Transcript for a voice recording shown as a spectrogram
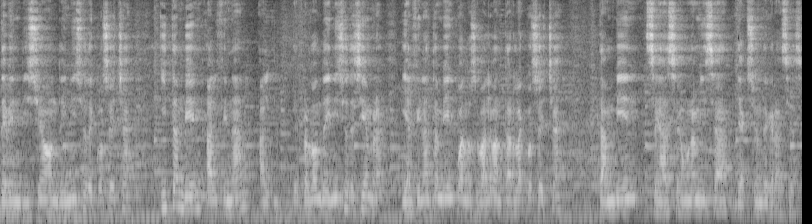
de bendición, de inicio de cosecha y también al final, al- de- perdón, de inicio de siembra y al final también cuando se va a levantar la cosecha, también se hace una misa de acción de gracias.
